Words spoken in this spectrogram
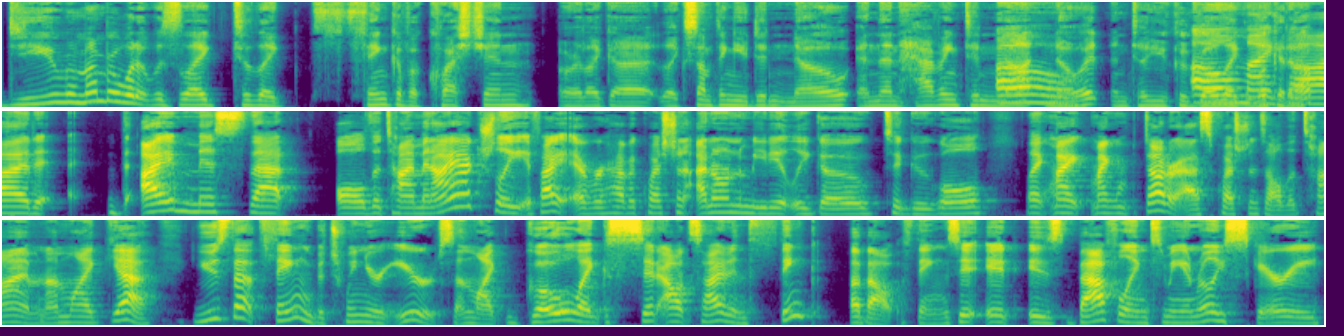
do you remember what it was like to like think of a question or like a like something you didn't know and then having to not Oh. know it until you could go oh like look it up god i miss that all the time. And i actually if i ever have a question i don't immediately go to google. Like my my daughter asks questions all the time and i'm like yeah use that thing between your ears and like go like sit outside and think about things. It, it is baffling to me and really scary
